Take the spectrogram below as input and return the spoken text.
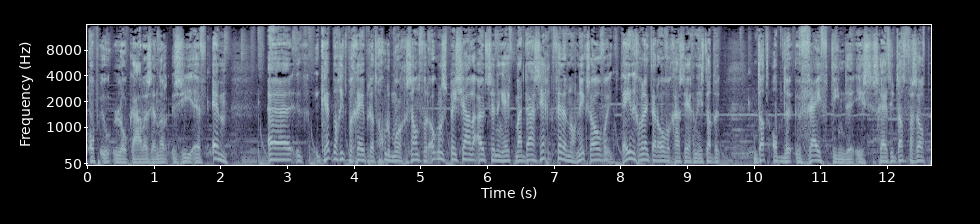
op uw lokale zender ZFM. Eh, ik, heb nog iets begrepen dat Goedemorgen Zandvoort ook een speciale uitzending heeft... maar daar zeg ik verder nog niks over. Het enige wat ik daarover ga zeggen is dat het dat op de 15e is. Schrijft u dat vast op.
